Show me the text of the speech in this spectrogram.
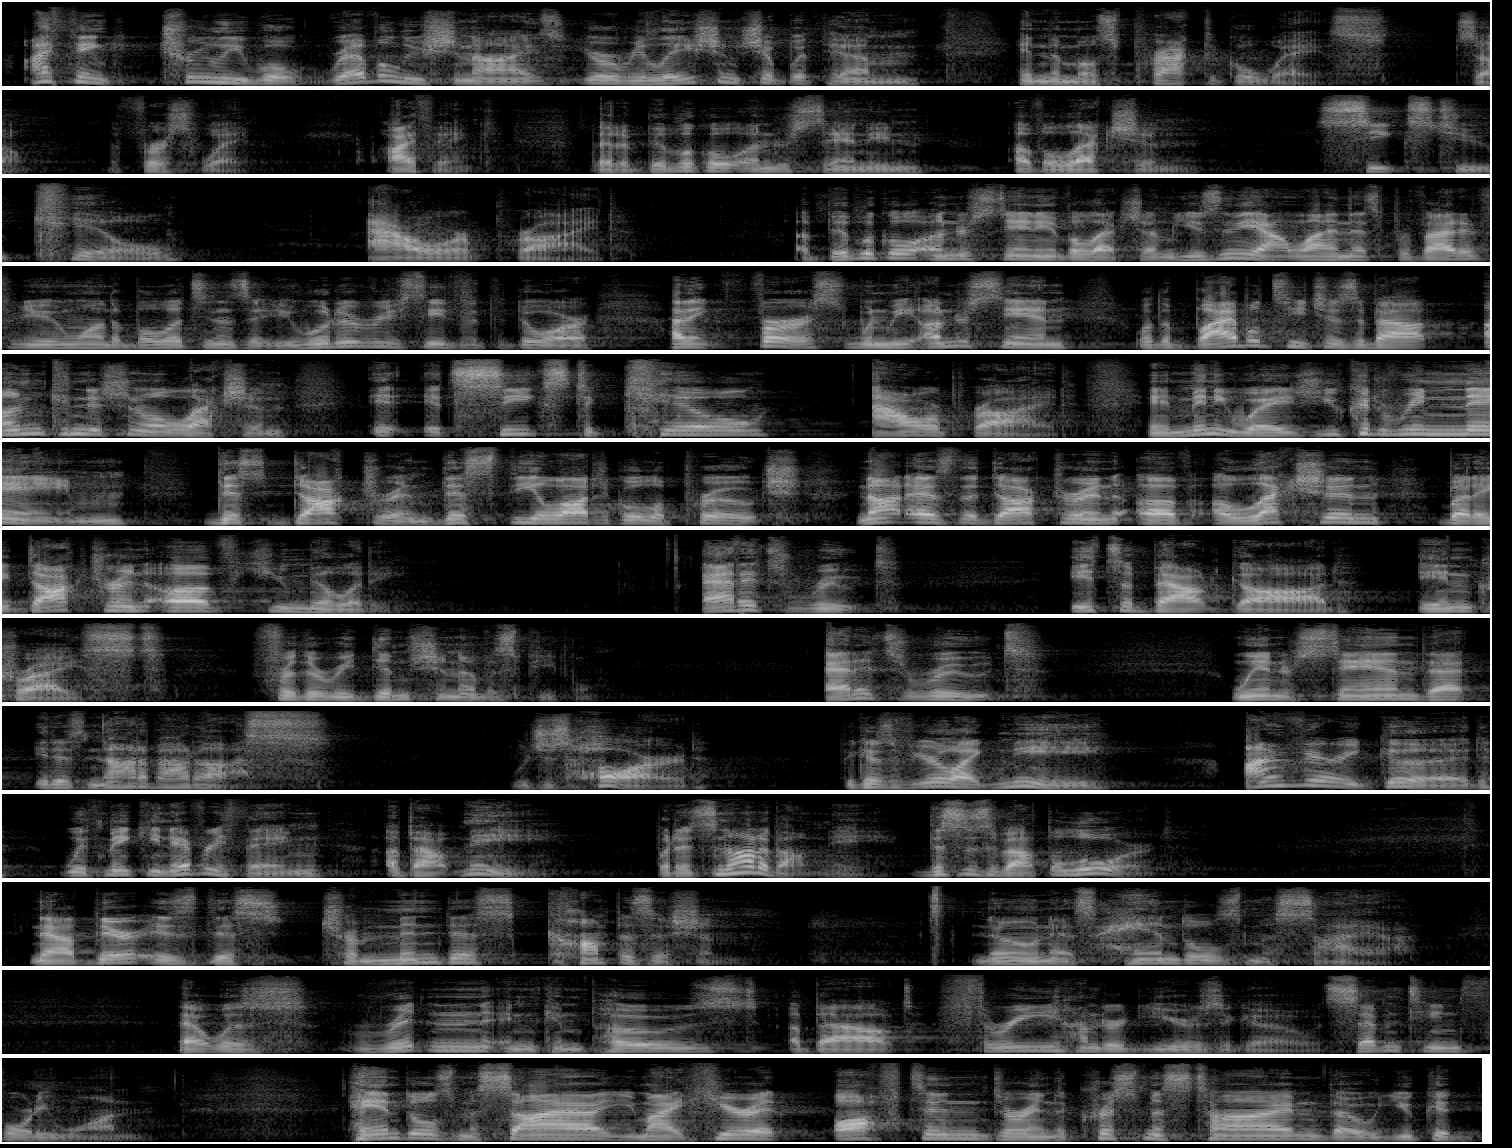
I think truly will revolutionize your relationship with Him in the most practical ways. So, the first way, I think that a biblical understanding of election seeks to kill our pride. A biblical understanding of election, I'm using the outline that's provided for you in one of the bulletins that you would have received at the door. I think first, when we understand what the Bible teaches about unconditional election, it, it seeks to kill our pride. In many ways, you could rename this doctrine, this theological approach, not as the doctrine of election, but a doctrine of humility. At its root, it's about God in Christ for the redemption of his people. At its root, we understand that it is not about us, which is hard because if you're like me, I'm very good with making everything about me, but it's not about me. This is about the Lord. Now, there is this tremendous composition known as Handel's Messiah that was written and composed about 300 years ago, 1741. Handel's Messiah, you might hear it often during the Christmas time, though you could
